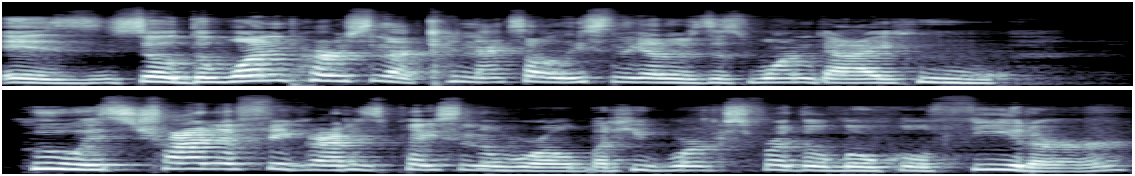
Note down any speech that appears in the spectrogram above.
is so the one person that connects all these together is this one guy who who is trying to figure out his place in the world, but he works for the local theater,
